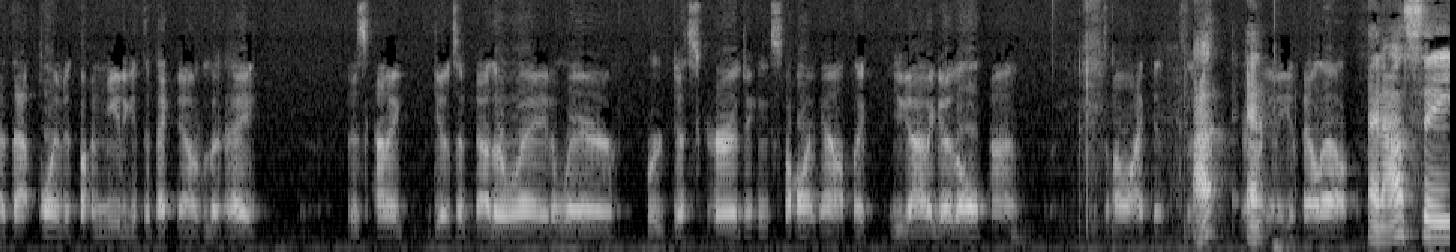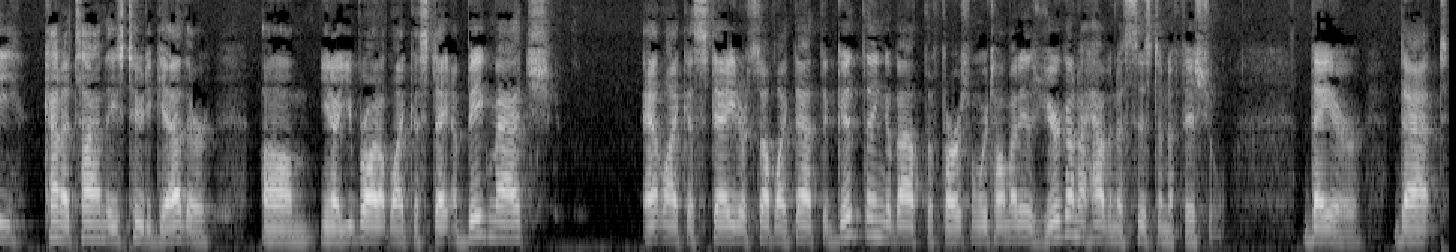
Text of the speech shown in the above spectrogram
at that point, it's on you to get the takedown. But hey, this kind of gives another way to where we're discouraging stalling out. Like, you got to go the whole time. I like it. So I- and- not going to get bailed out. and I see kind of tying these two together. Um, you know, you brought up like a state, a big match at like a state or stuff like that. The good thing about the first one we're talking about is you're going to have an assistant official there that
